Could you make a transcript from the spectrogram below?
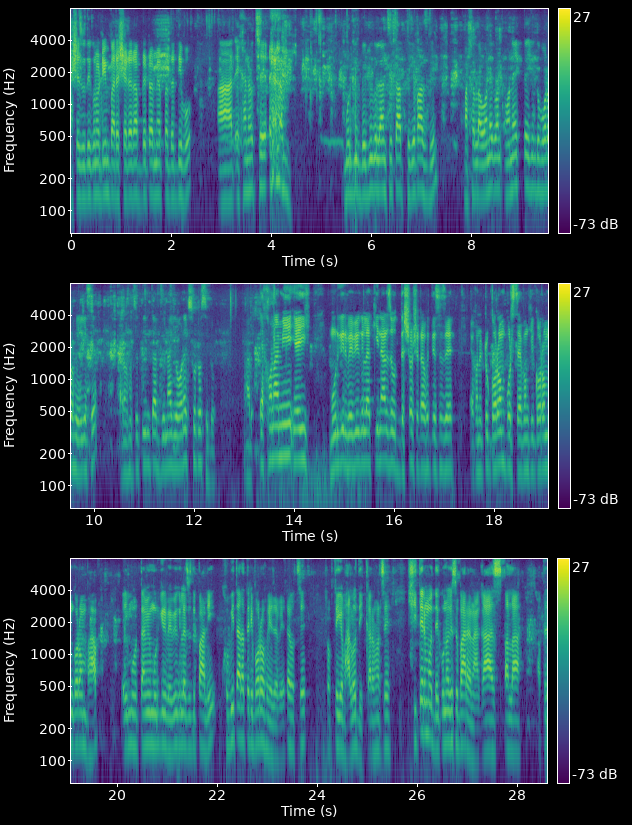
হাঁসে যদি কোনো ডিম পারে, সেটার আপডেট আমি আপনাদের দিব। আর এখানে হচ্ছে মুরগির বেবিগুলো আনছি চার থেকে পাঁচ দিন। মাসাল্লাহ অনেক, অনেকটাই কিন্তু বড় হয়ে গেছে। কারণ হচ্ছে তিন, চার দিন আগে অনেক ছোট ছিল। আর এখন আমি এই মুরগির বেবিগুলা কেনার যে উদ্দেশ্য, সেটা হইতেছে যে এখন একটু গরম পড়ছে এবং কি গরম গরম ভাব। এই মুহূর্তে আমি মুরগির বেবিগুলা যদি পালি, খুবই তাড়াতাড়ি বড় হয়ে যাবে। এটা হচ্ছে সব থেকে ভালো দিক। কারণ হচ্ছে শীতের মধ্যে কোনো কিছু বাড়ে না। গাছপালা, আপনি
